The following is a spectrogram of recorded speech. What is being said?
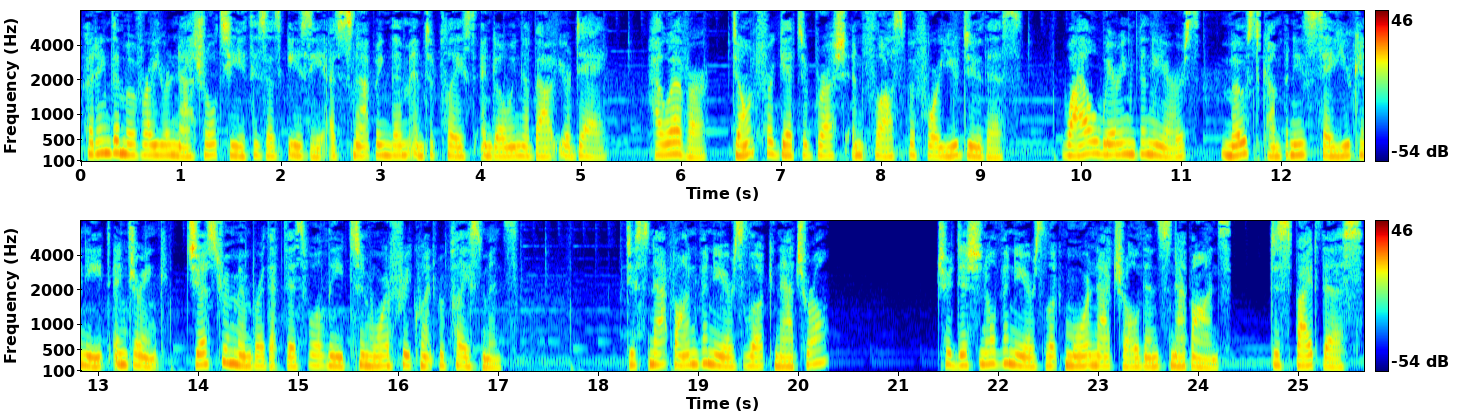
Putting them over your natural teeth is as easy as snapping them into place and going about your day. However, don't forget to brush and floss before you do this. While wearing veneers, most companies say you can eat and drink, just remember that this will lead to more frequent replacements. Do snap on veneers look natural? Traditional veneers look more natural than snap ons. Despite this,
